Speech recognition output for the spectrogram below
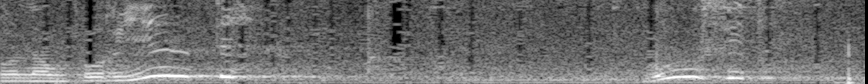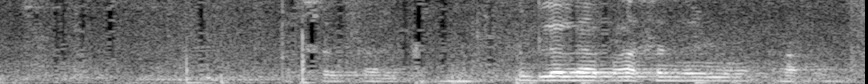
Walang kuryente. Busit. Saan tayo? Naglalabasan na yung mga tao.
